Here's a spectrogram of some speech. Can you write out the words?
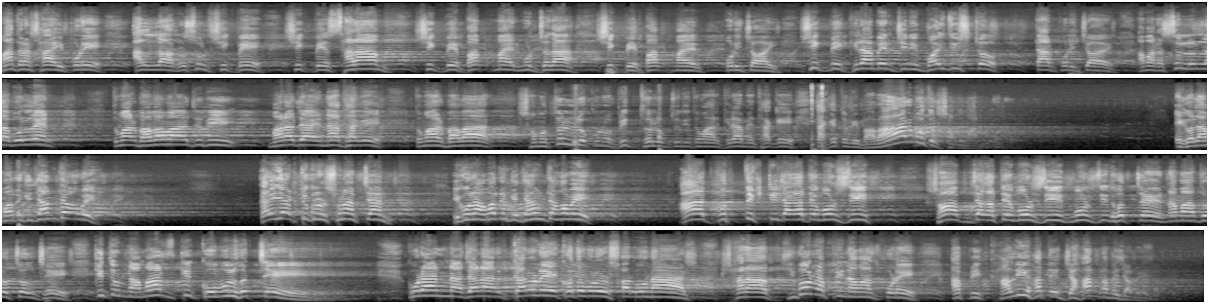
মাদ্রাসায় পড়ে আল্লাহ রসুল শিখবে শিখবে সালাম, শিখবে বাপ মায়ের মর্যাদা, শিখবে বাপ মায়ের পরিচয়, শিখবে গ্রামের যিনি বয়োজ্যেষ্ঠ তার পরিচয়। আমার রসুল্লাহ বললেন, তোমার বাবা মা যদি মারা যায়, না থাকে, তোমার বাবার সমতুল্য কোনো বৃদ্ধ লোক যদি তোমার গ্রামে থাকে, তাকে তুমি বাবার মতো সম্মান করো। এগুলো আমাদেরকে জানতে হবে। কালিজার টুকরো শোনাচ্ছেন, এগুলো আমাদেরকে জানতে হবে। আজ প্রত্যেকটি জায়গাতে মসজিদ, সব জায়গাতে মসজিদ মসজিদ হচ্ছে, নামাজও চলছে, কিন্তু নামাজ কি কবুল হচ্ছে? কোরআন না জানার কারণে কত বড় সর্বনাশ। সারা জীবন আপনি নামাজ পড়ে, আপনি খালি হাতে জাহান নামে যাবেন।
